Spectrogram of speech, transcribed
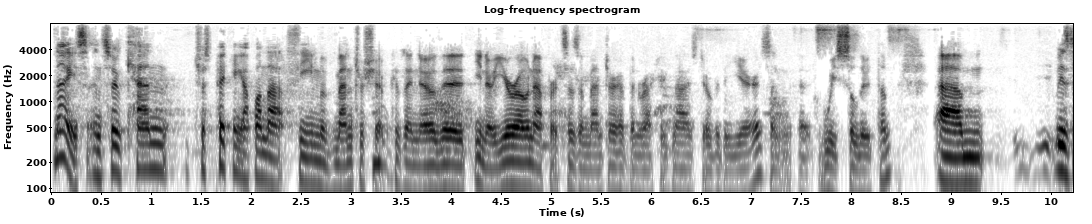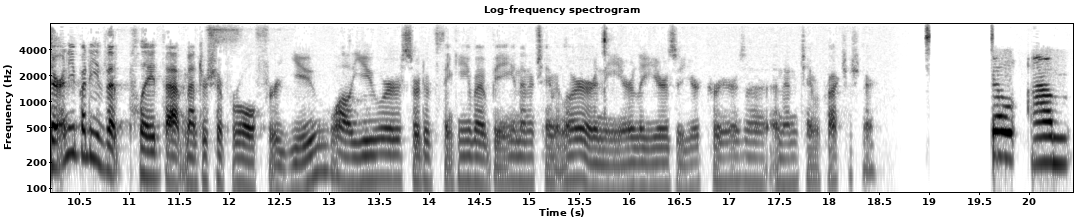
Nice. And so, Ken, just picking up on that theme of mentorship, because I know that you know your own efforts as a mentor have been recognized over the years, and we salute them. Um, is there anybody that played that mentorship role for you while you were sort of thinking about being an entertainment lawyer, or in the early years of your career as a, an entertainment practitioner? So, um,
